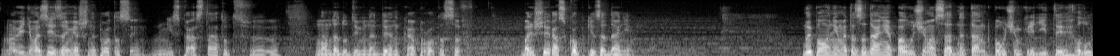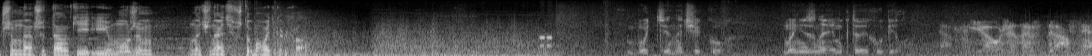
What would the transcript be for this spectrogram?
Ну, видимо, здесь замешаны протосы. Неспроста тут э, нам дадут именно ДНК протосов. Большие раскопки задания. Выполним это задание, получим осадный танк, получим кредиты, улучшим наши танки и можем начинать штурмовать Кархал. Будьте начеку. Мы не знаем, кто их убил. Я уже заждался.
